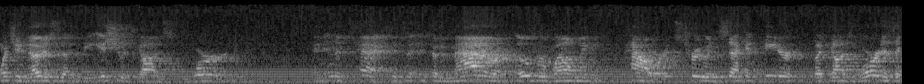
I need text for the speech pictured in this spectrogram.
Want you to notice that the issue is God's Word. And in the text, it's a, it's a matter of overwhelming power. It's true in 2 Peter, but God's Word is a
